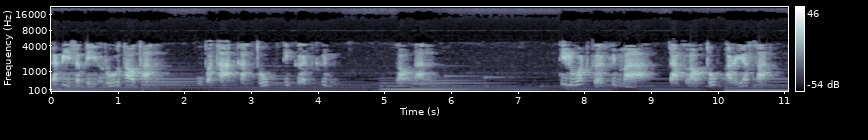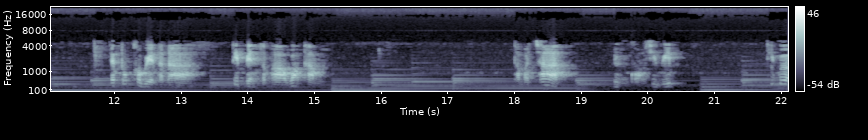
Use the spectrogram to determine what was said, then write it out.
และมีสติรู้เท่าทัน ปทานขันทุกข์ที่เกิดขึ้น เหล่านั้น ที่ล้วนเกิดขึ้นมาจากเหล่าทุกอริยสัจและทุกขเวทนาที่เป็นสภาวะธรรม ธรรมชาติหนึ่งของชีวิต ที่เมื่อ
